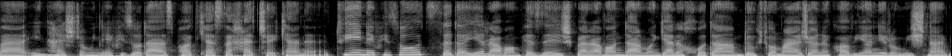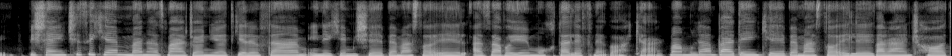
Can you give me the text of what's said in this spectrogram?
و این هشتمین اپیزود از پادکست خدچکنه توی این اپیزود صدای روانپزشک و روان درمانگر خودم دکتر مرجان کاویانی رو میشنوید. بیشترین چیزی که من از مرجان یاد گرفتم اینه که میشه به مسائل از زوایای مختلف نگاه کرد. معمولا بعد اینکه به مسائل و رنجهات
